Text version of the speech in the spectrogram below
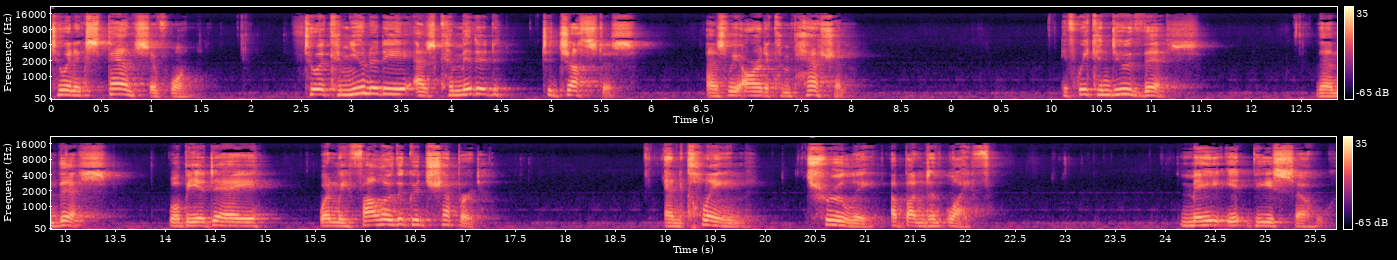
to an expansive one, to a community as committed to justice as we are to compassion. If we can do this, then this will be a day when we follow the Good Shepherd and claim truly abundant life. May it be so.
